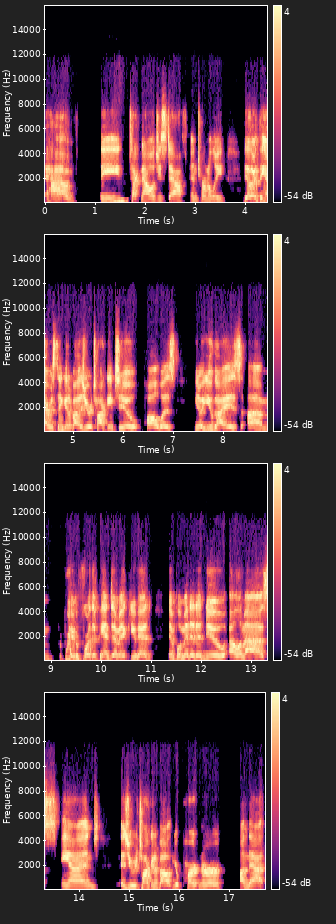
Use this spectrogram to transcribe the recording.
have the mm-hmm. technology staff internally. The other thing I was thinking about as you were talking to Paul was, you know, you guys um, right before the pandemic, you had implemented a new LMS and as you were talking about your partner on that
